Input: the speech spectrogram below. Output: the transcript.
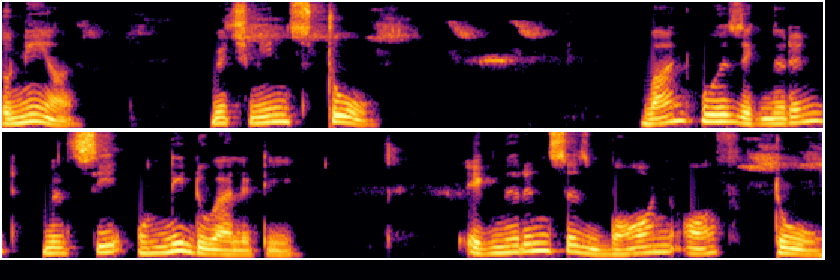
dunya, which means two. One who is ignorant will see only duality. Ignorance is born of two.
